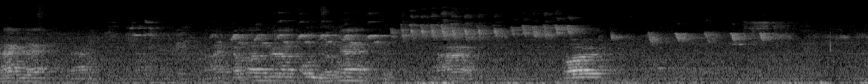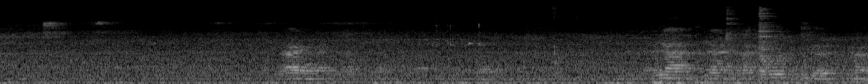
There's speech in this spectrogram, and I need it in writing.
dạ dạ dạ à, cảm ơn uh, cô dượng nha à rồi dạ dạ dạ dạ dạ dạ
